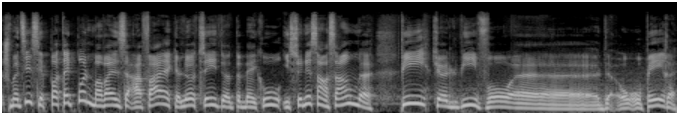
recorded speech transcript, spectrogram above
je me dis c'est peut-être pas une mauvaise affaire que là, tu sais, d'un coup ils s'unissent ensemble, puis que lui va, au, pire,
